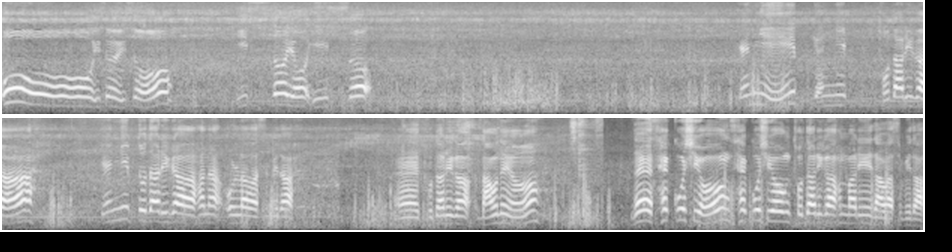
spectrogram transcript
오오오 있어요 있어 있어요 있어 깻잎 깻잎 도다리가 깻잎 도다리가 하나 올라왔습니다 네, 도다리가 나오네요 네, 새꼬시용, 새꼬시용 도다리가 한 마리 나왔습니다.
